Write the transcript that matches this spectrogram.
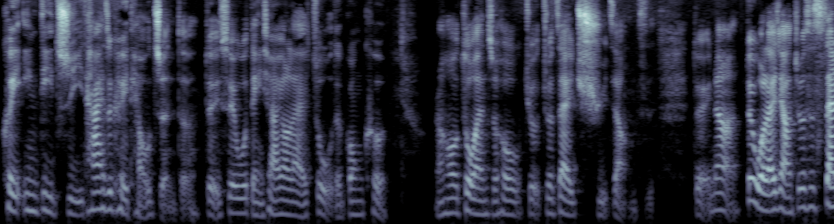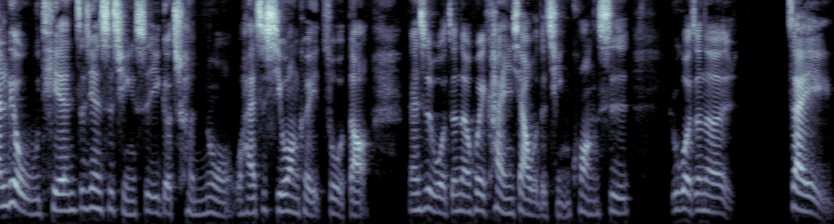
可以因地制宜，它还是可以调整的。对，所以我等一下要来做我的功课，然后做完之后就就再去这样子。对，那对我来讲就是三六五天这件事情是一个承诺，我还是希望可以做到。但是我真的会看一下我的情况是，如果真的在。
